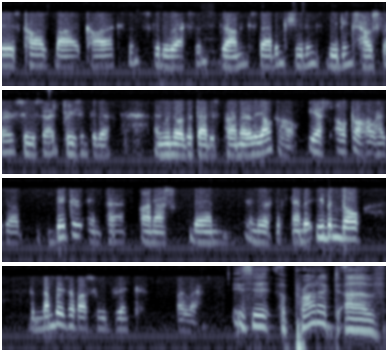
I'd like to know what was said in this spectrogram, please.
is caused by car accidents, skidoo accidents, drowning, stabbing, shootings, beatings, house fires, suicide, freezing to death, and we know that that is primarily alcohol. Yes, alcohol has a bigger impact on us than in the rest of Canada, even though the numbers of us who drink are less. Is it a product of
